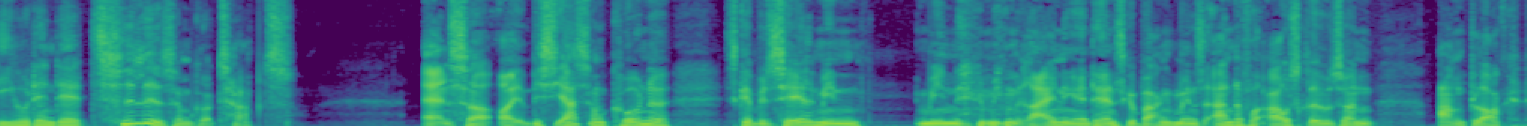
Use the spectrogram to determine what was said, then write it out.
Det er jo den der tillid, som går tabt. Altså, og hvis jeg som kunde skal betale min, min, min regning af Danske Bank, mens andre får afskrevet sådan en blok,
